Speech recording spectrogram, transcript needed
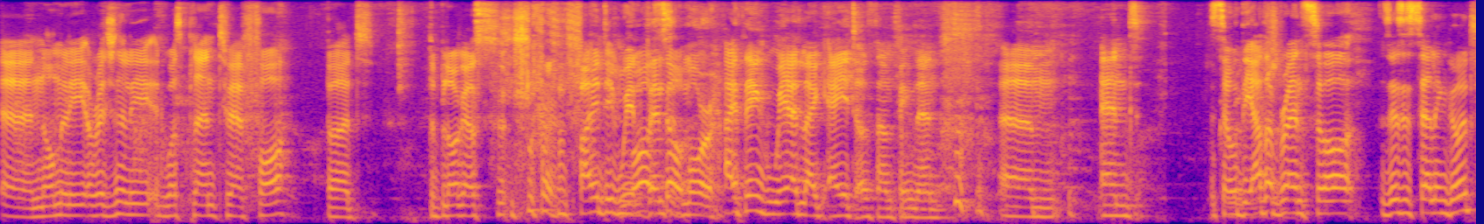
Uh, normally, originally, it was planned to have four, but the bloggers find even We more. invented so more. I think we had like eight or something then. um, and so the other brands saw this is selling good.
